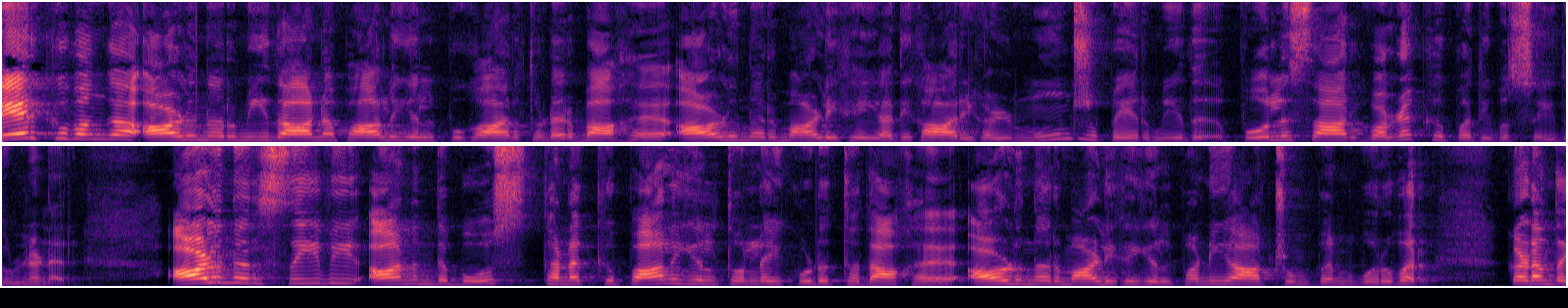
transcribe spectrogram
மேற்கு வங்க ஆளுநர் மீதான பாலியல் புகார் தொடர்பாக ஆளுநர் மாளிகை அதிகாரிகள் மூன்று பேர் மீது போலீசார் வழக்கு பதிவு செய்துள்ளனர். ஆளுநர் சி. வி. ஆனந்தபோஸ் தனக்கு பாலியல் தொல்லை கொடுத்ததாக ஆளுநர் மாளிகையில் பணியாற்றும் பெண் ஒருவர் கடந்த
